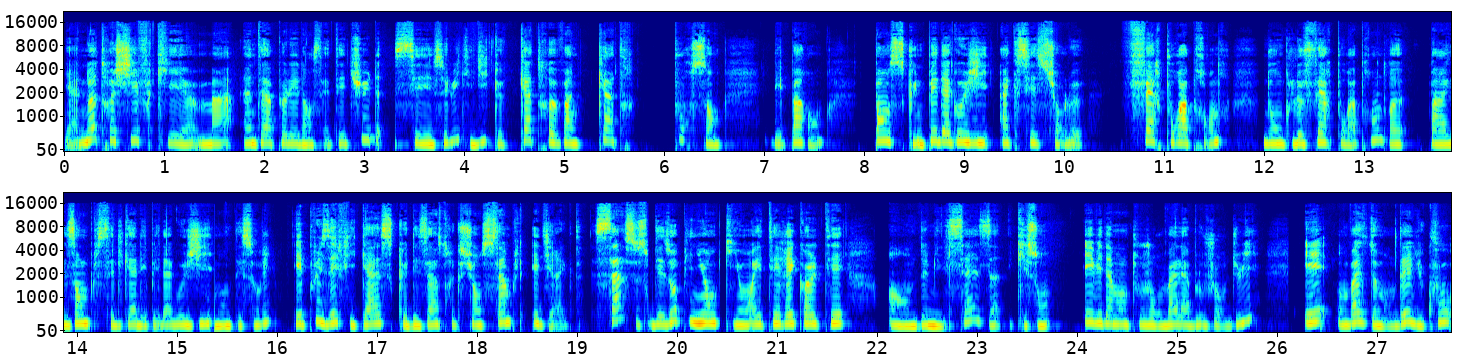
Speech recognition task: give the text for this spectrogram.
Il y a un autre chiffre qui euh, m'a interpellé dans cette étude, c'est celui qui dit que 84% des parents pensent qu'une pédagogie axée sur le faire pour apprendre, donc le faire pour apprendre, par exemple c'est le cas des pédagogies Montessori, est plus efficace que des instructions simples et directes. Ça, ce sont des opinions qui ont été récoltées en 2016, qui sont évidemment toujours valables aujourd'hui, et on va se demander du coup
